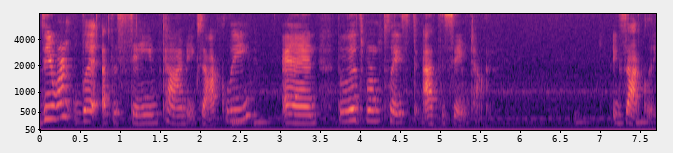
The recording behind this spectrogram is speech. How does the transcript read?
they weren't lit at the same time exactly, and the lids weren't placed at the same time. Exactly.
